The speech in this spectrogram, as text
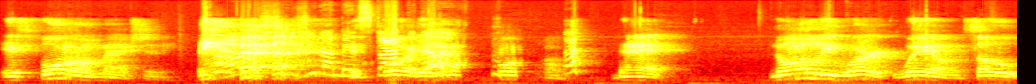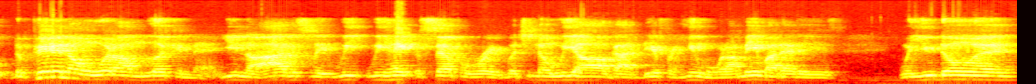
It's them actually. Oh, shit, you done been four, Yeah, I got four of that normally work well. So depending on what I'm looking at, you know, obviously we we hate to separate, but you know, we all got different humor. What I mean by that is when you're doing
